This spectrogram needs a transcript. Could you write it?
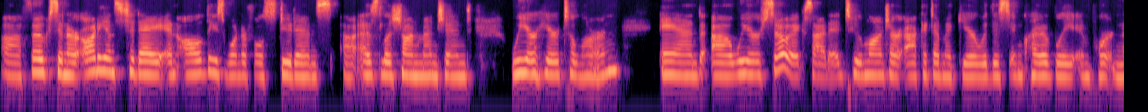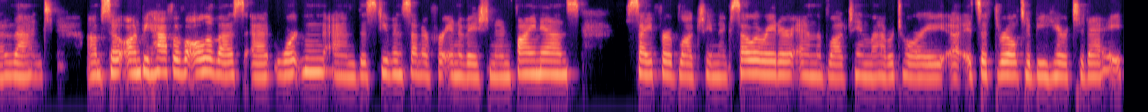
uh, folks in our audience today and all of these wonderful students. Uh, as LaShawn mentioned, we are here to learn. And uh, we are so excited to launch our academic year with this incredibly important event. Um, so on behalf of all of us at Wharton and the Stevens Center for Innovation and Finance, Cipher Blockchain Accelerator, and the Blockchain Laboratory, uh, it's a thrill to be here today.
